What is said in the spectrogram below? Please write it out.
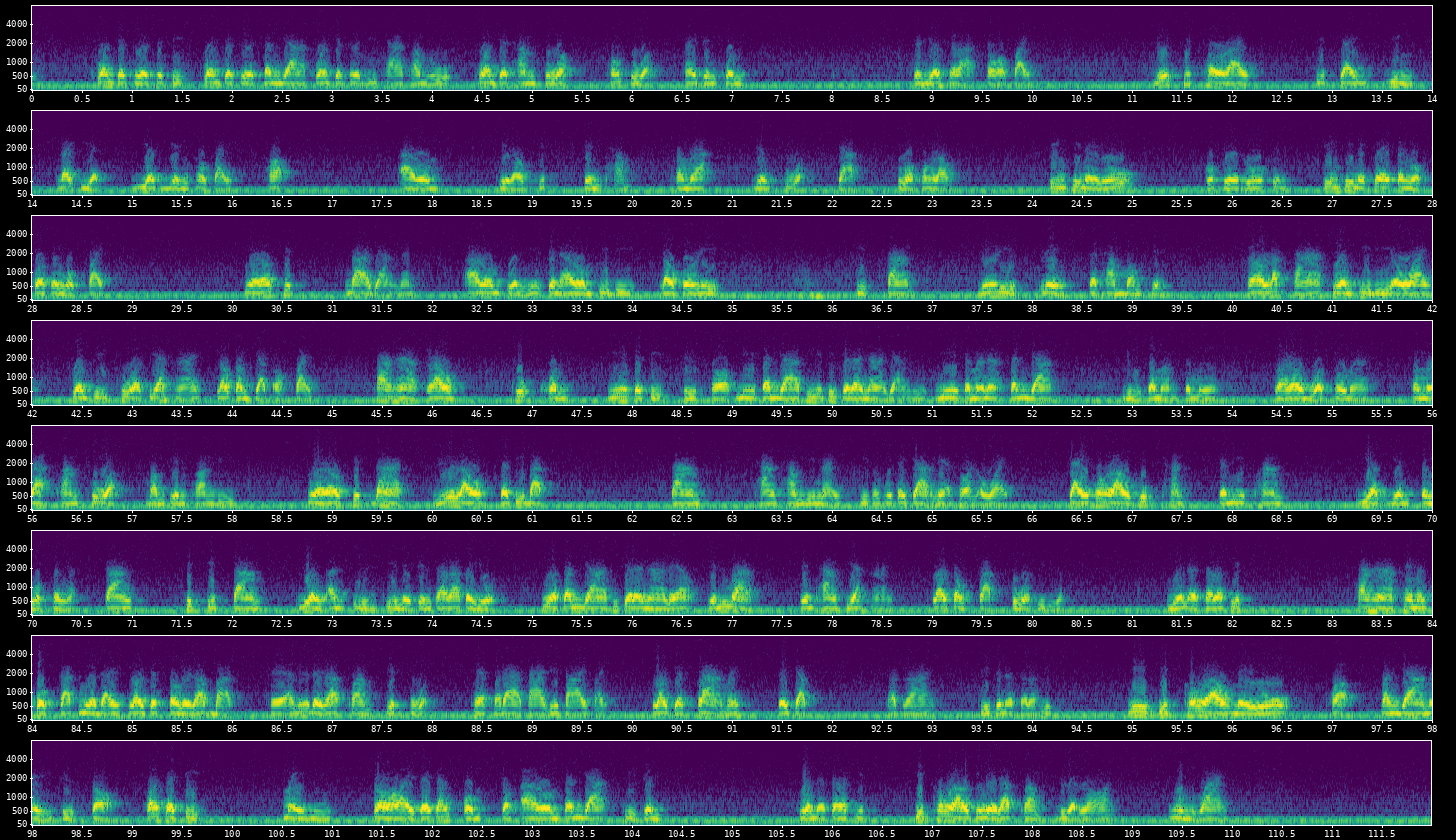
ควรจะเกิดสติ ควรจะเกิดปัญญา ควรจะเกิดวิชาความรู้ ควรจะทำตัวของตัวให้เป็นคนจะเลี้ยวฉลาดต่อไป หรือคิดเท่าไรจิตใจยิ่งละเอียดเยือกเย็นเข้าไป เพราะอารมณ์ที่เราคิดเป็นธรรมชำระเรื่องชั่วจากตัวของเราสิ่งที่ไม่รู้ก็เกิดรู้ขึ้น สิ่งที่ไม่เคยสงบก็สงบไป เมื่อเราคิดได้อย่างนั้น อารมณ์ส่วนนี้เป็นอารมณ์ที่ดี เราก็รีบติดตามหรือรีบเร่งจะทำบำเพ็ญเรารักษาส่วนที่ดีเอาไว้ ส่วนที่ชั่วเสียหาย เรากำจัดออกไป ถ้าหากเราทุกคนมีสติสืบสอบ มีปัญญาที่นิพพานาอย่างนี้ มีสมณะสัญญาอยู่สม่ำเสมอ ว่าเราบวชเข้ามา ชำระความชั่วบำเพ็ญความดี เมื่อเราคิดได้ หรือเราปฏิบัติ ตามทางธรรมวินัยที่พระพุทธเจ้าเนี่ยสอนเอาไว้ ใจของเราทุกท่านจะมีความเยือกเย็นสงบสงัดการคิดติดตามเรื่องอันอื่นที่ไม่เป็นสาระประโยชน์ เมื่อปัญญาที่เจรณาแล้ว เห็นว่าเป็นทางเสียหาย เราต้องปรับตัวทีเดียว เหมือนอสารพิษ ถ้าหากให้มันขบกัดเมื่อใด เราจะต้องได้รับบาดแผลหรือได้รับความเจ็บปวดแทบประดาตายหรือตายไป เราจะกล้าไหมได้จับสัตว์ร้ายที่เป็นอัตรพิษนี่จิตของเราไม่รู้ เพราะปัญญาไม่สืบสอบเพราะสติไม่มีปล่อยไปสังคมกับอารมณ์สัญญาที่เป็นส่วนอัตรพิษจิตของเราจึงได้รับความเดือดร้อนวุ่นวาย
